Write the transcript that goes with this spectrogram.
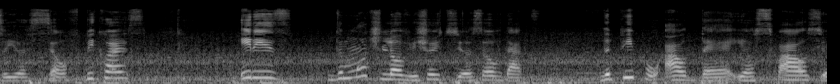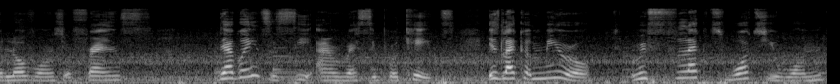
to yourself because it is the much love you show it to yourself that the people out there, your spouse, your loved ones, your friends, they are going to see and reciprocate. It's like a mirror. Reflect what you want,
